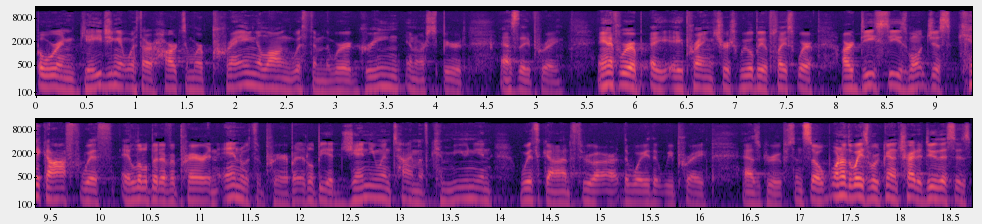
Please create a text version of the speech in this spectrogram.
but we're engaging it with our hearts and we're praying along with them, that we're agreeing in our spirit as they pray. And if we're a, a praying church, we will be a place where our DCs won't just kick off with a little bit of a prayer and end with a prayer, but it'll be a genuine time of communion with God through our, the way that we pray as groups. And so, one of the ways we're going to try to do this is,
